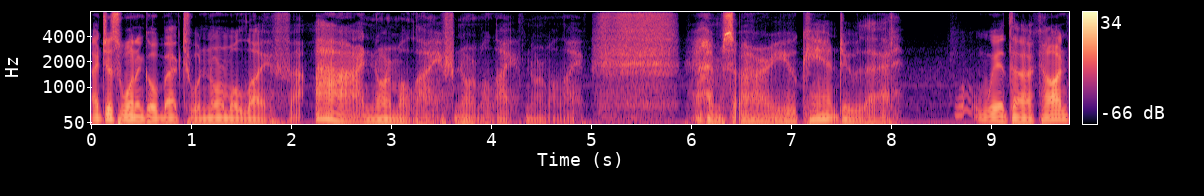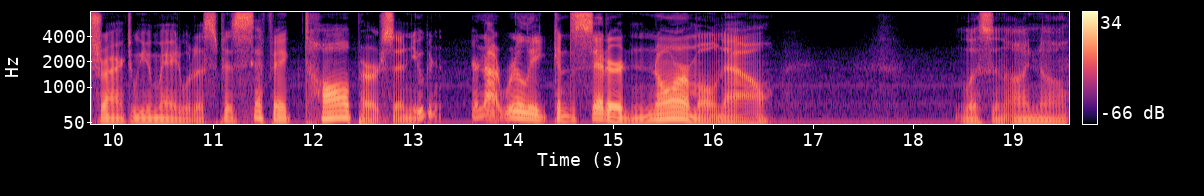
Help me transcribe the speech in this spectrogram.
I just want to go back to a normal life. Ah, normal life, normal life, normal life. I'm sorry, you can't do that. With a contract you made with a specific tall person, you can, you're not really considered normal now. Listen, I know.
